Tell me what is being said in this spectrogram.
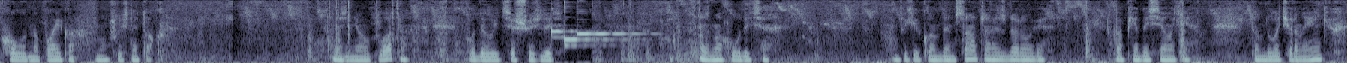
холодна пайка, ну щось не так. Зняв плату, подивитися, щось десь знаходиться. Такі конденсатори здорові, К-50. Там два чорненьких.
